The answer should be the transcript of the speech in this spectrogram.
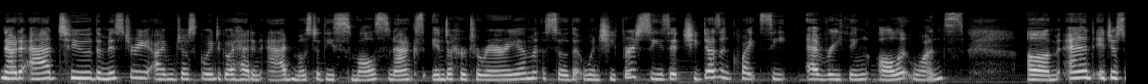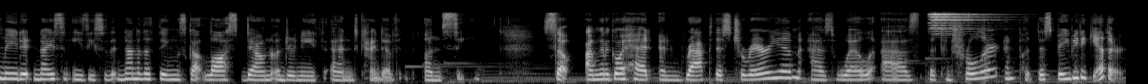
Now, to add to the mystery, I'm just going to go ahead and add most of these small snacks into her terrarium so that when she first sees it, she doesn't quite see everything all at once. Um, and it just made it nice and easy so that none of the things got lost down underneath and kind of unseen. So I'm going to go ahead and wrap this terrarium as well as the controller and put this baby together.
